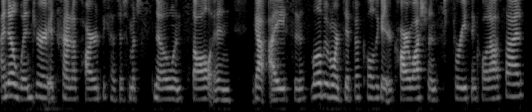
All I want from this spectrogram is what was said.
I know winter it's kind of hard because there's so much snow and salt and got ice, and it's a little bit more difficult to get your car washed when it's freezing cold outside.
